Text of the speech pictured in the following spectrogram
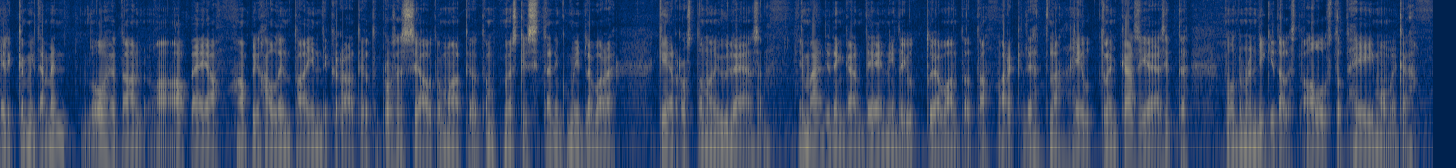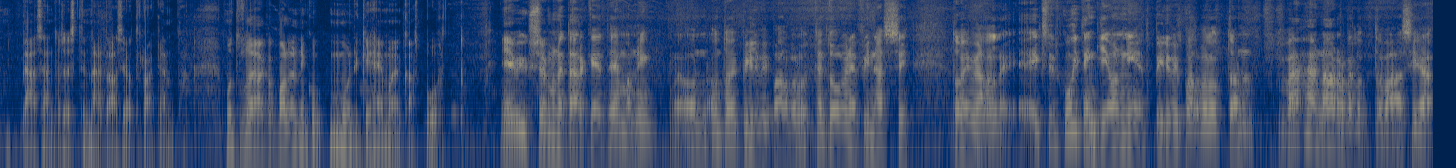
eli mitä me ohjataan APEja, API-hallintaa, integraatiota, prosessiautomaatiota, mutta myöskin sitä niin kuin middleware kerrosta noin yleensä. Ja mä en tietenkään tee niitä juttuja, vaan tota, arkkitehtina heiluttelen käsiä ja sitten tuon tämmöinen digitaaliset alustat heimo, mikä pääsääntöisesti näitä asioita rakentaa. Mutta tulee aika paljon niin kuin muidenkin heimojen kanssa puhuttu. Ja yksi semmoinen tärkeä teema niin on, on toi pilvipalveluiden tuominen finanssitoimialalle. Eikö nyt kuitenkin ole niin, että pilvipalvelut on vähän arveluttava asia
